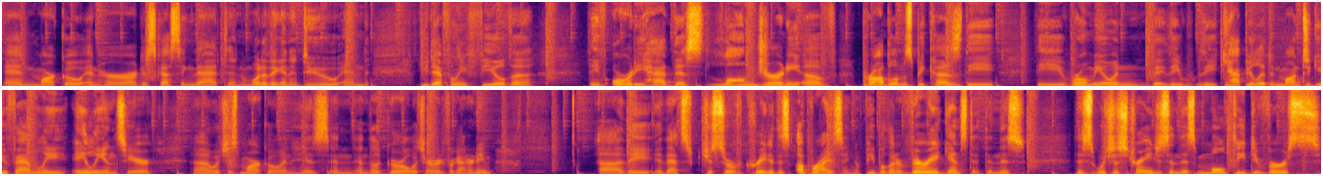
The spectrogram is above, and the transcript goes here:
and Marco and her are discussing that and what are they going to do. And you definitely feel the they've already had this long journey of problems because the the Romeo and the the, the Capulet and Montague family aliens here, uh, which is Marco and his and, and the girl, which I already forgot her name. Uh, they that's just sort of created this uprising of people that are very against it in this this which is strange. It's in this multi-diverse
